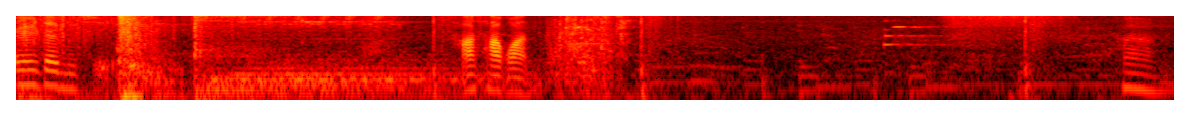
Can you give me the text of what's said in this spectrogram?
1 데미지. 하사관. 음,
